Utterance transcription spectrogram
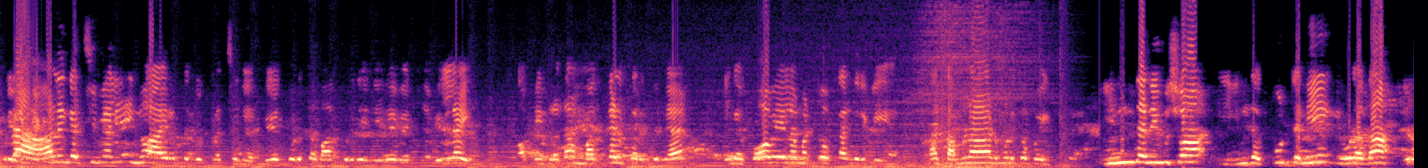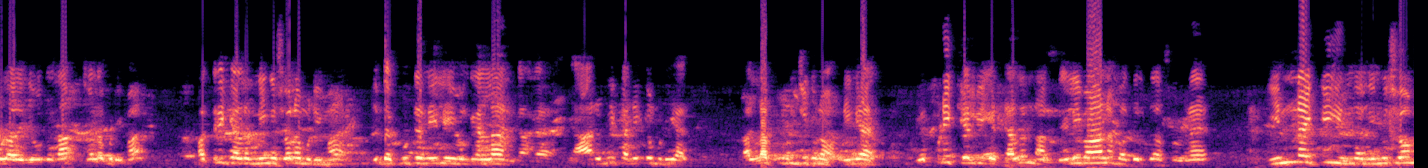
எப்படி ஆளுங்கட்சி மேலேயே இன்னும் ஆயிரத்தஞ்சு பிரச்சனை இருக்கு. கொடுத்த வாக்குறுதியை நிறைவேற்றவில்லை அப்படின்றத மக்கள் கருத்துங்க. நீங்க கோவையில மட்டும் உட்கார்ந்துருக்கீங்க. நான் தமிழ்நாடு முழுக்க போயிட்டு இருக்கேன். இந்த நிமிஷம் இந்த கூட்டணி இவ்வளவுதான் இவ்வளவு இவங்கதான் சொல்ல முடியுமா? பத்திரிகையாளர் நீங்க சொல்ல முடியுமா? இந்த கூட்டணியில இவங்க எல்லாம் இருக்காங்க. யாருமே கணிக்க முடியாது. நல்லா புரிஞ்சுக்கணும். நீங்க எப்படி கேள்வி கேட்டாலும் நான் தெளிவான பதில் தான் சொல்றேன். இன்னைக்கு இந்த நிமிஷம்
